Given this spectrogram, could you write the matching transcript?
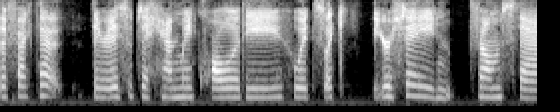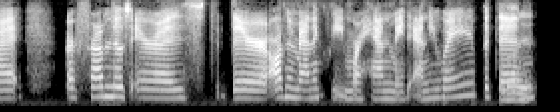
the fact that there is such a handmade quality, which like you're saying, films that are from those eras, they're automatically more handmade anyway. But then right.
